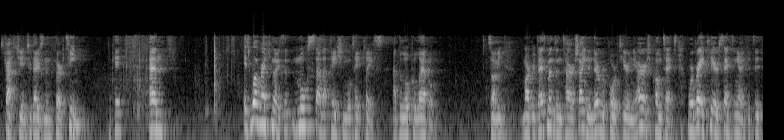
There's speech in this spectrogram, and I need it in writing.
strategy in 2013. Okay? Um, it's well recognised that most adaptation will take place at the local level. So, I mean, Margaret Desmond and Tara Shine, in their report here in the Irish context, were very clear setting out that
